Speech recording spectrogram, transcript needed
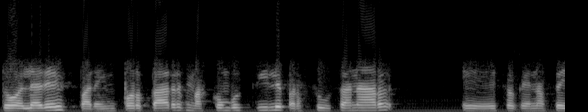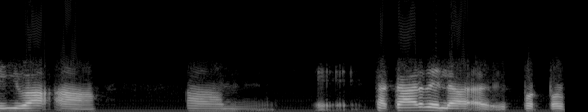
dólares para importar más combustible para subsanar eh, eso que no se iba a, a, eh, sacar de la por, por,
